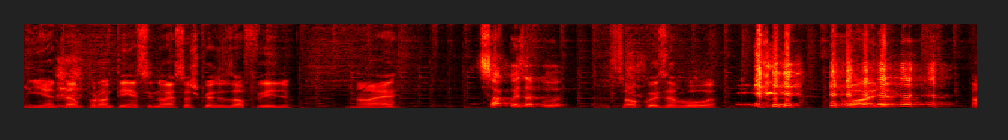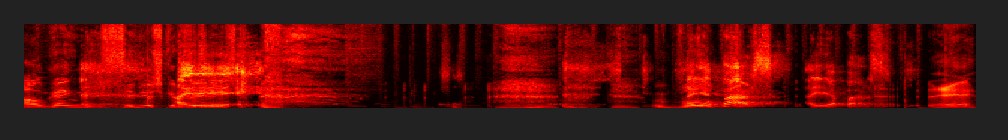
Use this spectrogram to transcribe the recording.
e então, pronto, e ensinou essas coisas ao filho, não é? Só coisa boa. Só coisa boa. Olha, alguém decidiu escrever Aí, isto. O aí é parça. Aí é parça. É,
